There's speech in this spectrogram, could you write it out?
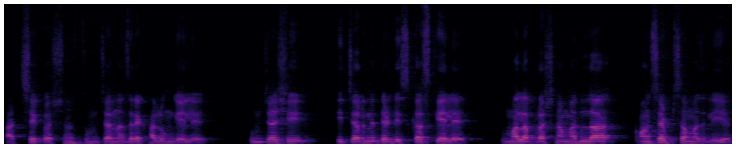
सातशे क्वेश्चन्स तुमच्या नजरेखालून गेले. तुमच्याशी टीचरने ते डिस्कस केले. तुम्हाला प्रश्नामधला कॉन्सेप्ट समजली आहे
